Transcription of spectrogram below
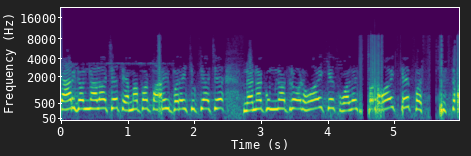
ચાર ગરનાળા છે તેમાં પણ પાણી ભરાઈ ચૂક્યા છે. નાના કુમનાથ રોડ હોય કે કોલેજ રોડ હોય કે પશ્ચિમ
